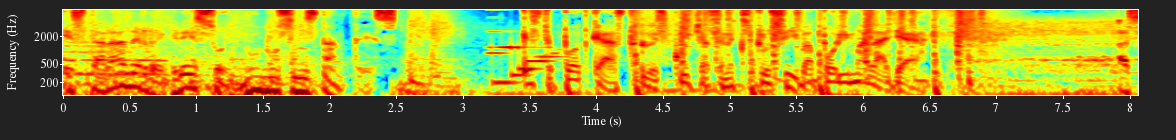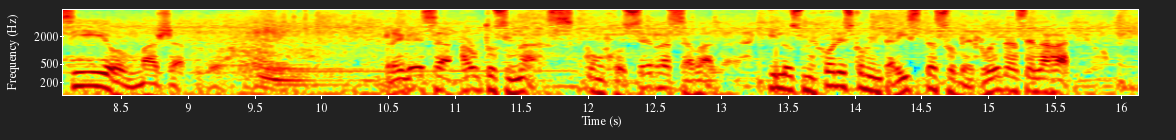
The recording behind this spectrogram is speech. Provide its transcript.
estará de regreso en unos instantes. Este podcast lo escuchas en exclusiva por Himalaya. Así o más rápido. Regresa Autos y más con José Razabala y los mejores comentaristas sobre ruedas de la radio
